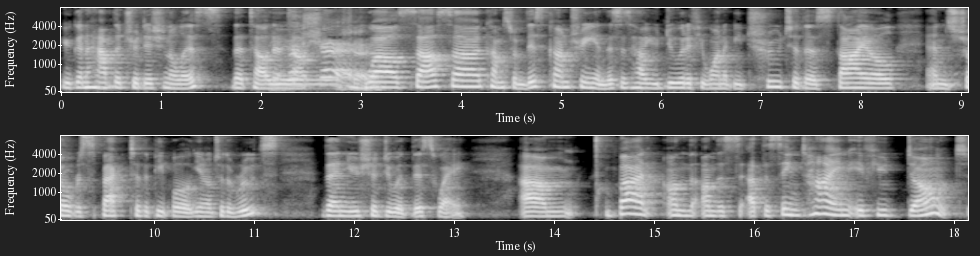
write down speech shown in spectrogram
you're going to have the traditionalists that tell you, For sure. well, salsa comes from this country and this is how you do it if you want to be true to the style and show respect to the people, you know, to the roots, then you should do it this way. Um, but on the, on this at the same time, if you don't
